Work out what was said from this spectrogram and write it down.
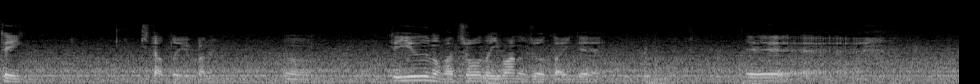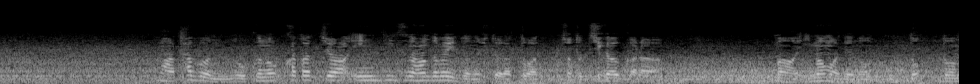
てきたというかね、うん、っていうのがちょうど今の状態で。でまあ多分僕の形はインディーズのハンドメイドの人らとはちょっと違うから、まあ今までのど、ど、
